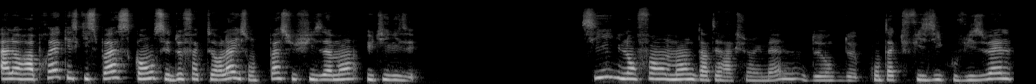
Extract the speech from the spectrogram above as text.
Alors après, qu'est-ce qui se passe quand ces deux facteurs-là, ils sont pas suffisamment utilisés? Si l'enfant manque d'interaction humaine, de, de contact physique ou visuel,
